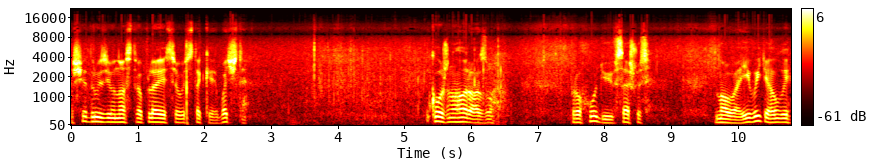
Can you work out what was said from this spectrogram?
А ще, друзі, у нас трапляється ось таке, бачите? Кожного разу проходжу і все щось нове. І витягли,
